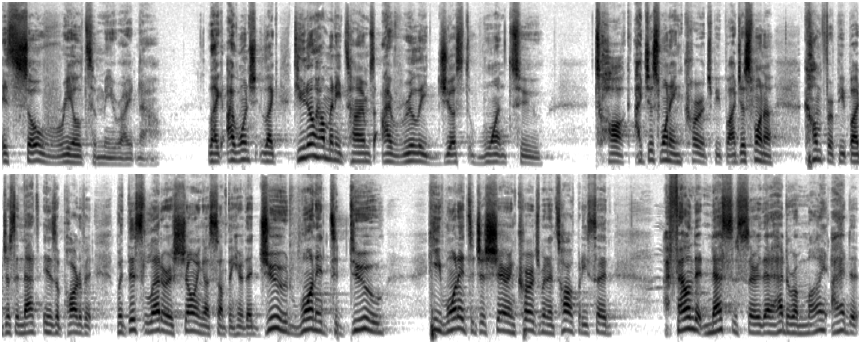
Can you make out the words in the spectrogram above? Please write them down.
is so real to me right now. Like, I want you, like, do you know how many times I really just want to talk. I just want to encourage people. I just want to comfort people. I just, and that is a part of it. But this letter is showing us something here that Jude wanted to do. He wanted to just share encouragement and talk, but he said, I found it necessary that I had to remind, I had to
